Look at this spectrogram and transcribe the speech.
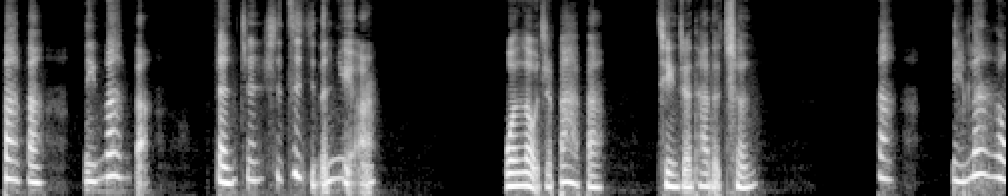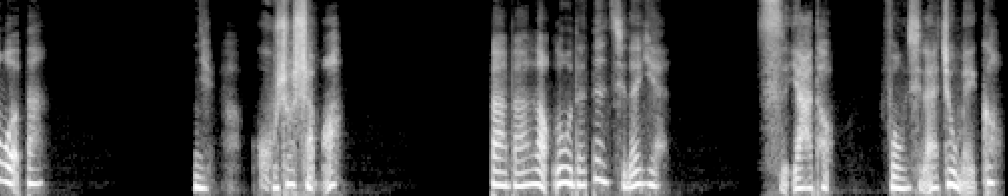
爸爸，你乱吧，反正是自己的女儿。我搂着爸爸，亲着他的唇。爸，你乱了我吧？你胡说什么？爸爸恼怒的瞪起了眼。死丫头，疯起来就没够。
